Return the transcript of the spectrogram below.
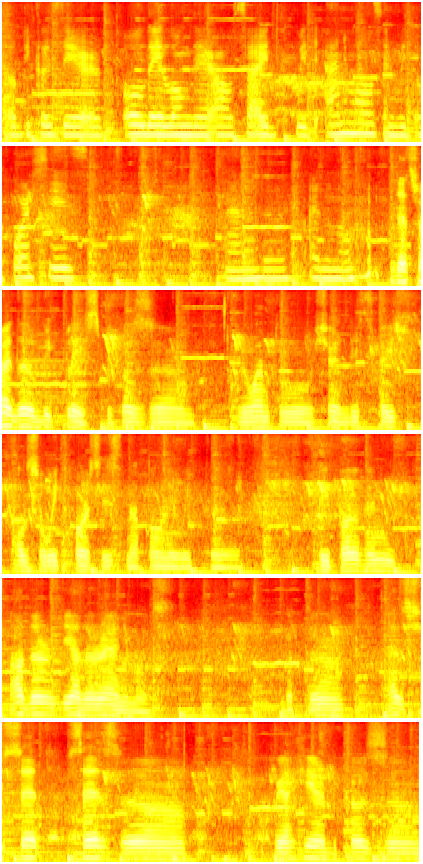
uh, because they're all day long they're outside with animals and with the horses and uh, i don't know That's why the big place because um, we want to share this space also with horses, not only with uh, people and other the other animals. But uh, as she said, says uh, we are here because uh,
